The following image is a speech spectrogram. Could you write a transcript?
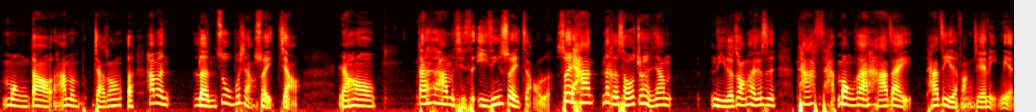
梦到他们假装呃，他们忍住不想睡觉，然后但是他们其实已经睡着了，所以他那个时候就很像你的状态，就是他他梦在他在他自己的房间里面，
